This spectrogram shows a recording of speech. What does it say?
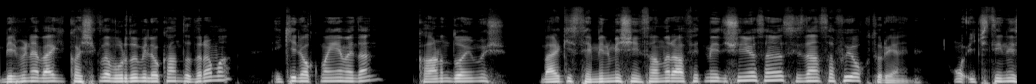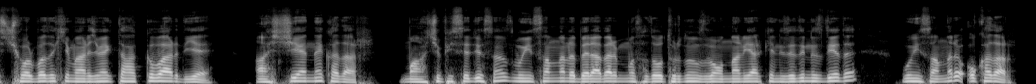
birbirine belki kaşıkla vurduğu bir lokantadır ama iki lokma yemeden karnı doymuş, belki semirmiş insanları affetmeyi düşünüyorsanız sizden safı yoktur yani. O içtiğiniz çorbadaki mercimekte hakkı var diye aşçıya ne kadar mahcup hissediyorsanız bu insanlarla beraber bir masada oturdunuz ve onlar yerken izlediniz diye de bu insanları o kadar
